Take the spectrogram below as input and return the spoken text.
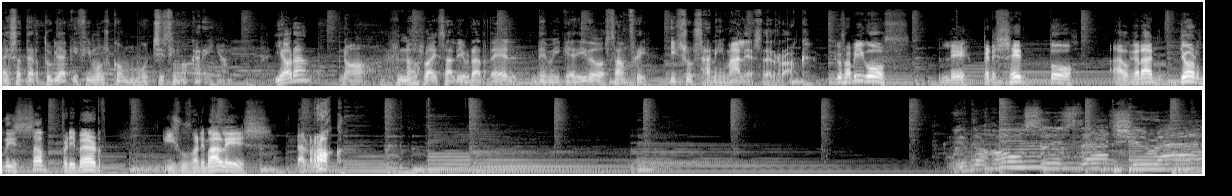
a esa tertulia que hicimos con muchísimo cariño. Y ahora, no, no os vais a librar de él, de mi querido Sanfrey y sus animales del rock. Queridos amigos, les presento al gran Jordi Sanfrey Bird y sus animales del rock. With the horses that you ride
